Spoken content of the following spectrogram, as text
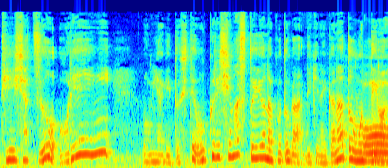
T シャツをお礼にお土産としてお送りしますというようなことができないかなと思っていま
